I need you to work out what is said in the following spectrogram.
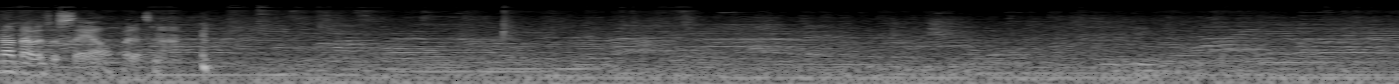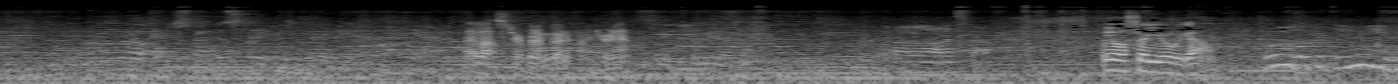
I thought that was a sale, but it's not. I lost her, but I'm going to find her now. About a lot of stuff. We will show you when we get home. Ooh, look at these.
